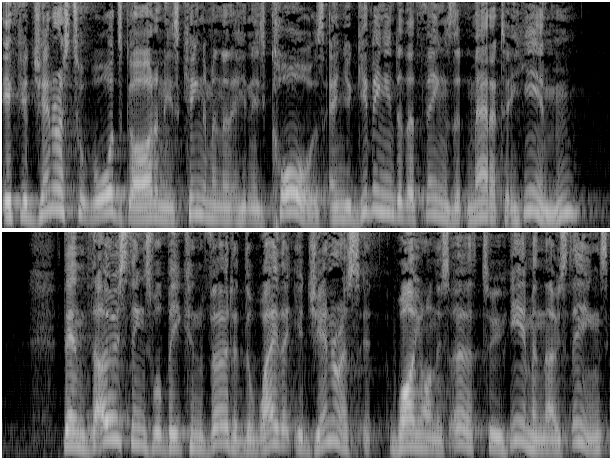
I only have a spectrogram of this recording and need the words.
if you're generous towards God and His kingdom and His cause, and you're giving into the things that matter to Him, then those things will be converted. The way that you're generous while you're on this earth to Him and those things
